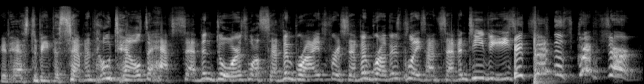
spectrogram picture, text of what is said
It has to be the seventh hotel to have seven doors while seven brides for seven brothers plays on seven TVs. It's in the scripture!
